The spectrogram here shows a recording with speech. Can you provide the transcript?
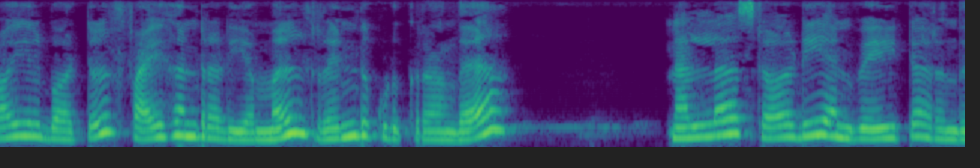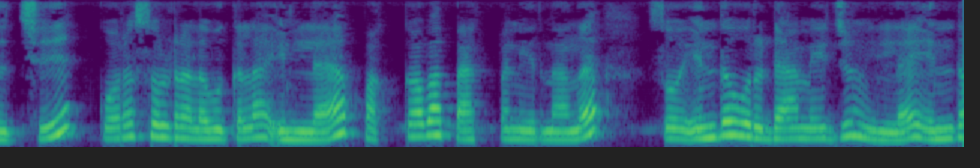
oil bottle five hundred ml ரெண்டு கொடுக்குறாங்க. நல்லா ஸ்டர்டி அண்ட் வெயிட்டாக இருந்துச்சு. குறை சொல்கிற அளவுக்கெல்லாம் இல்லை. பக்காவாக பேக் பண்ணியிருந்தாங்க. ஸோ எந்த ஒரு டேமேஜும் இல்லை. எந்த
